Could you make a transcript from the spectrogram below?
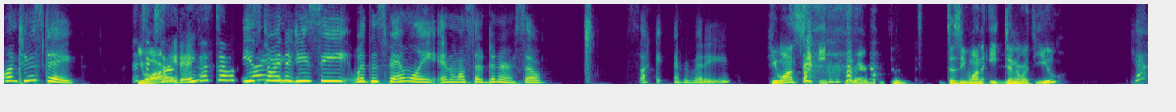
on Tuesday. It's You are? That's so He's going to. DC with his family and wants to have dinner. So suck it, everybody. he wants to eat dinner. Does, does he want to eat dinner with you? Yeah.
